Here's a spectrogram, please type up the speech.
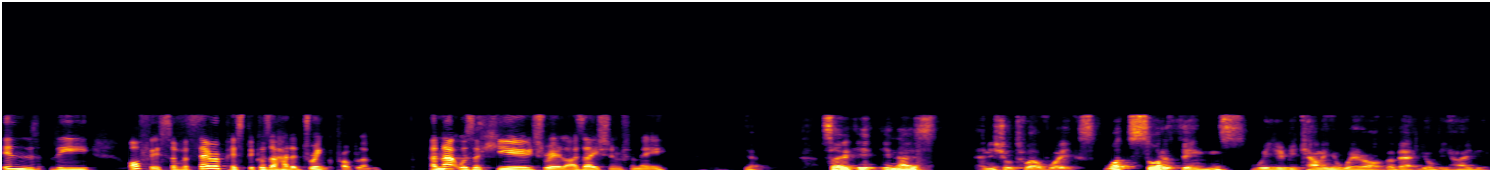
in the office of a therapist because I had a drink problem. And that was a huge realization for me. Yeah. So in, in those initial 12 weeks, what sort of things were you becoming aware of about your behavior?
